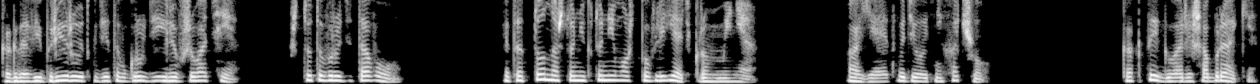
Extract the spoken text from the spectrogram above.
когда вибрирует где-то в груди или в животе. Что-то вроде того. Это то, на что никто не может повлиять, кроме меня. А я этого делать не хочу. Как ты говоришь о браке,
